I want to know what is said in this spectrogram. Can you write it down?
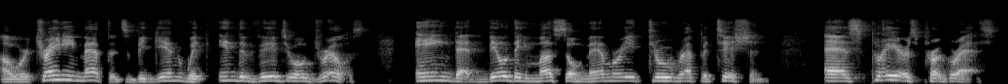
Our training methods begin with individual drills aimed at building muscle memory through repetition. As players progress,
